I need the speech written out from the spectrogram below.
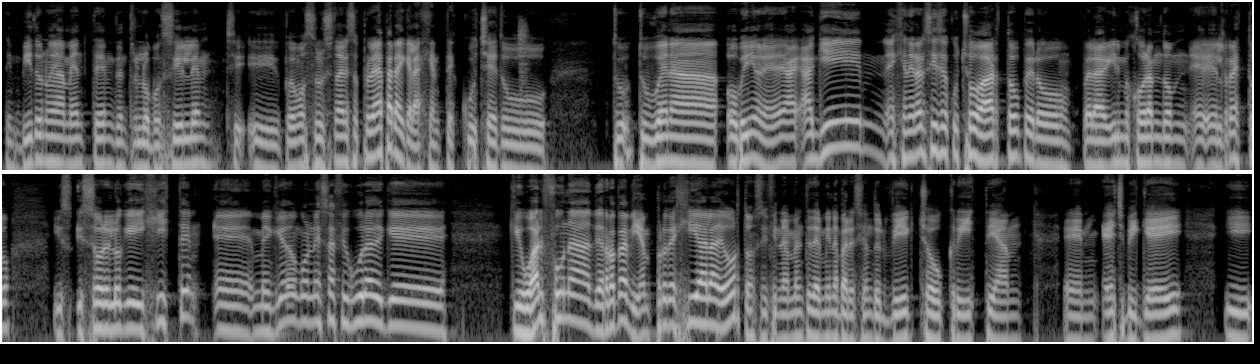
te invito nuevamente, dentro de lo posible, si y podemos solucionar esos problemas para que la gente escuche tu, tu, tu buena opinión. Eh, Aquí, en general, sí se escuchó harto, pero para ir mejorando el, el resto. Y, sobre lo que dijiste, eh, me quedo con esa figura de que que igual fue una derrota bien protegida la de Orton, si finalmente termina apareciendo el Big Show, Christian, eh, HBK. Y,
